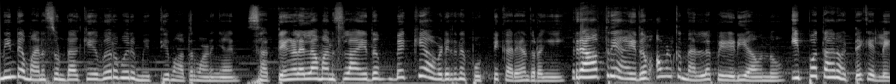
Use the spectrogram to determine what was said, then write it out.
നിന്റെ മനസ്സുണ്ടാക്കിയ വെറും ഒരു മിഥ്യ മാത്രമാണ് ഞാൻ. സത്യങ്ങളെല്ലാം മനസ്സിലായതും ബെക്കി അവിടെ ഇരുന്ന് പൊട്ടിക്കരയാൻ തുടങ്ങി. രാത്രി രാത്രിയായതും അവൾക്ക് നല്ല പേടിയാവുന്നു. ഇപ്പൊ താൻ ഒറ്റയ്ക്കല്ലേ?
